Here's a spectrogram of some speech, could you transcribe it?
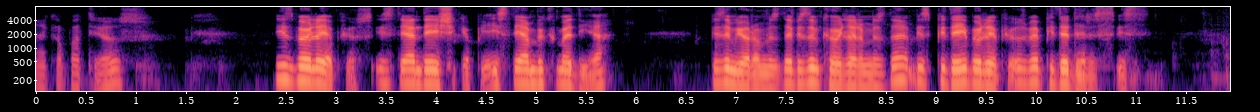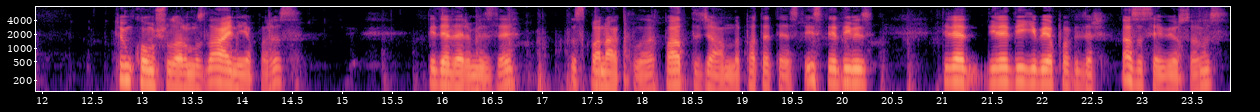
Yani kapatıyoruz. Biz böyle yapıyoruz. İsteyen değişik yapıyor. İsteyen bükme diye. Bizim yöremizde, bizim köylerimizde biz pideyi böyle yapıyoruz ve pide deriz biz. Tüm komşularımızla aynı yaparız. Pidelerimizi ıspanaklı, patlıcanlı, patatesli istediğimiz dile, dilediği gibi yapabilir. Nasıl seviyorsanız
